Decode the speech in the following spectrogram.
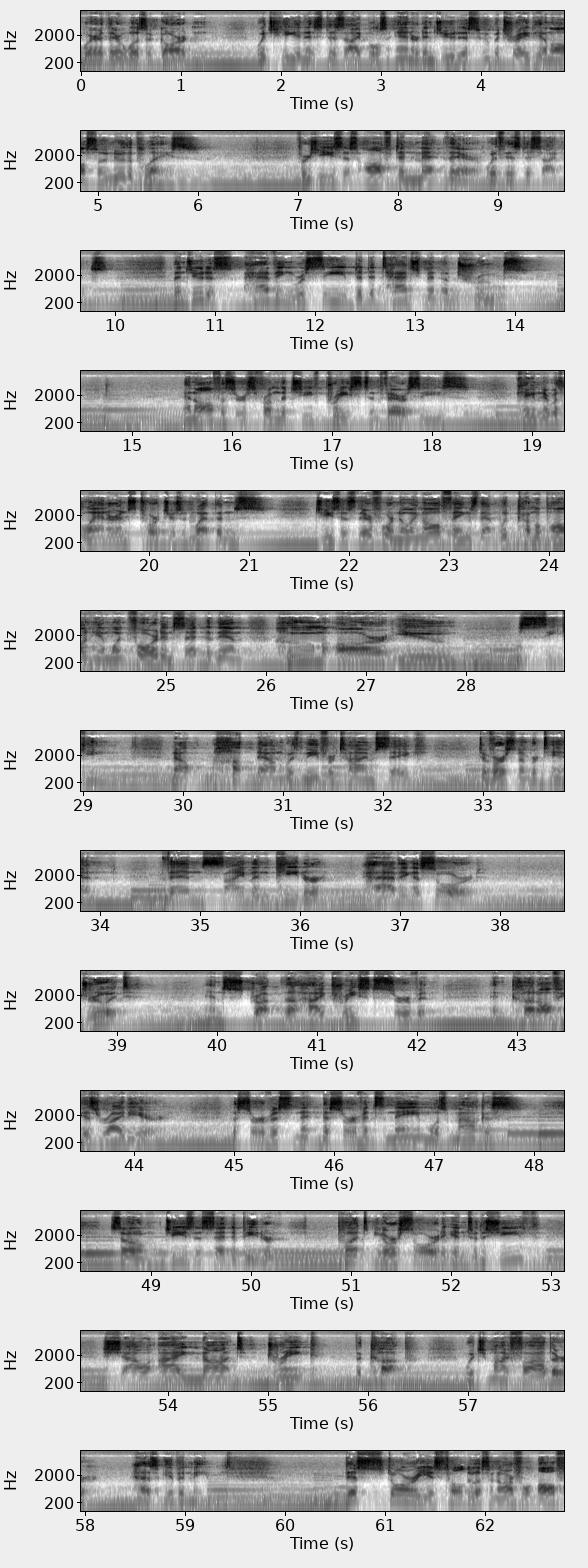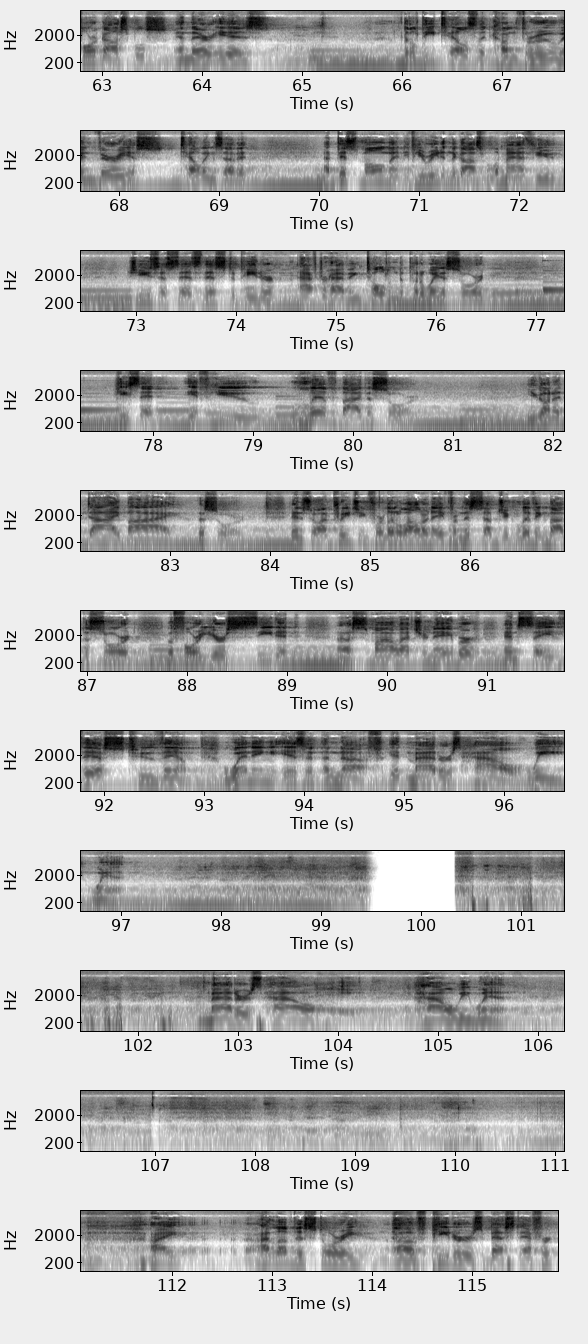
where there was a garden, which he and his disciples entered. And Judas, who betrayed him, also knew the place for Jesus often met there with his disciples. Then Judas, having received a detachment of troops and officers from the chief priests and Pharisees, came there with lanterns, torches, and weapons. Jesus, therefore, knowing all things that would come upon him, went forward and said to them, Whom are you seeking? Now, hop down with me for time's sake to verse number 10. Then Simon Peter, having a sword, drew it and struck the high priest's servant and cut off his right ear. The, service, the servant's name was Malchus. So Jesus said to Peter, Put your sword into the sheath. Shall I not drink the cup which my Father has given me? This story is told to us in all four Gospels, and there is little details that come through in various tellings of it. At this moment, if you read in the Gospel of Matthew, Jesus says this to Peter after having told him to put away a sword. He said, If you live by the sword, you're going to die by the sword. And so I'm preaching for a little while today from this subject, living by the sword. Before you're seated, uh, smile at your neighbor and say this to them Winning isn't enough, it matters how we win. matters how how we win. I I love this story of Peter's best effort.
